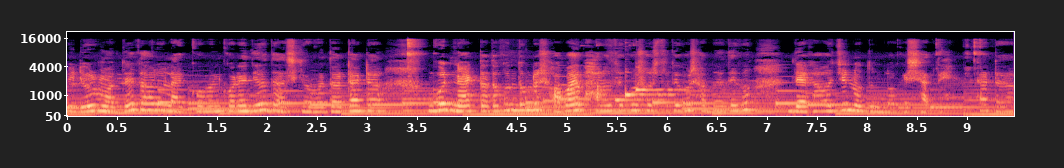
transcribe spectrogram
ভিডিওর মধ্যে, তাহলে লাইক কমেন্ট করে দিও। তো আজকের মতো টাটা গুড নাইট ততক্ষণ তোমরা সবাই ভালো থেকো, সুস্থ থেকো, সাবধানে থেকো। দেখা হচ্ছে নতুন ব্লগের সাথে। টাটা।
